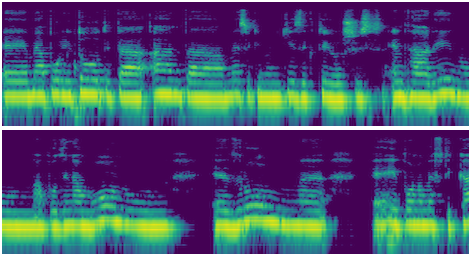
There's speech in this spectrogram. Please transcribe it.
ε, με απολυτότητα αν τα μέσα κοινωνικής δικτύωσης ενθαρρύνουν, αποδυναμώνουν, ε, δρούν ε, υπονομευτικά.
